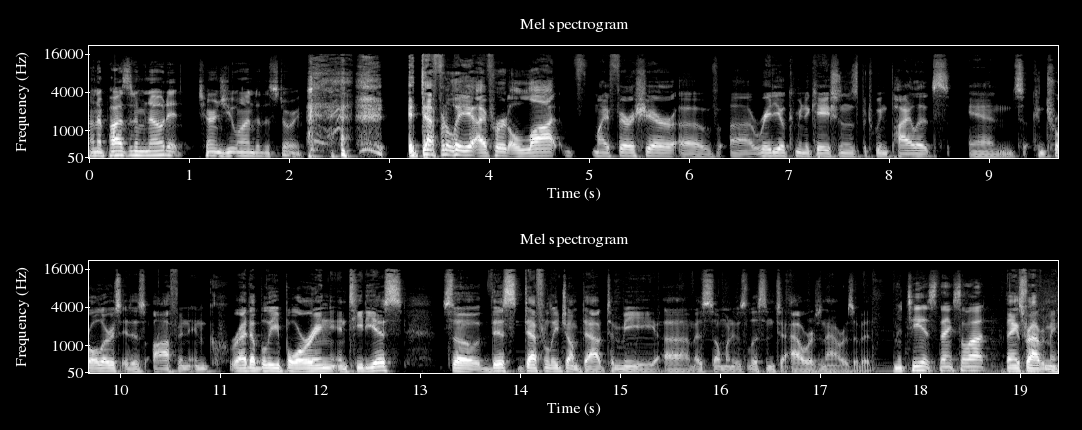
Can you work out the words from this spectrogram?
On a positive note, it turns you on to the story. it definitely, I've heard a lot, my fair share of uh, radio communications between pilots and controllers. It is often incredibly boring and tedious. So this definitely jumped out to me um, as someone who's listened to hours and hours of it. Matthias, thanks a lot. Thanks for having me.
